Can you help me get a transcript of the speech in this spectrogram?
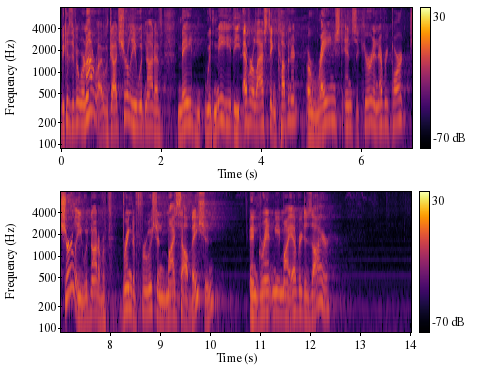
Because if it were not right with God, surely He would not have made with me the everlasting covenant arranged and secured in every part. Surely He would not have bring to fruition my salvation and grant me my every desire.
